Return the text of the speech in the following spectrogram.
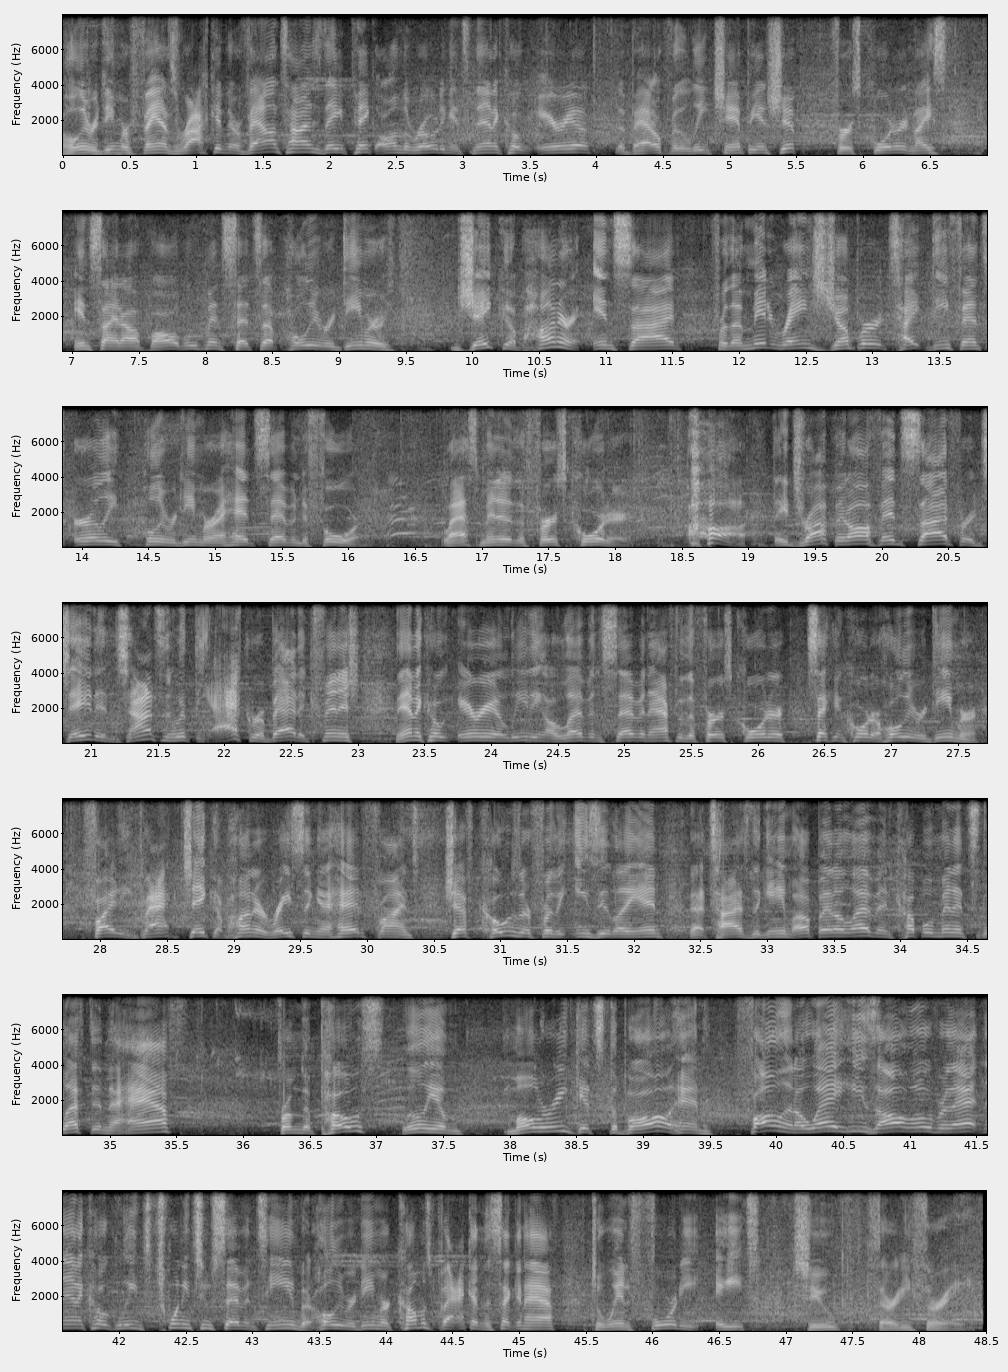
The Holy Redeemer fans rocking their Valentine's Day pink on the road against Nanticoke area. The battle for the league championship. First quarter, nice inside out ball movement sets up Holy Redeemer's Jacob Hunter inside for the mid-range jumper. Tight defense early. Holy Redeemer ahead 7 to 4. Last minute of the first quarter. Oh, they drop it off inside for Jaden Johnson with the acrobatic finish. The Nanticoke area leading 11-7 after the first quarter. Second quarter, Holy Redeemer fighting back. Jacob Hunter racing ahead finds Jeff Kozer for the easy lay-in. That ties the game up at 11. Couple minutes left in the half. From the post, William Mullery gets the ball and falling away. He's all over that. Nanticoke leads 22-17, but Holy Redeemer comes back in the second half to win 48 to 33.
